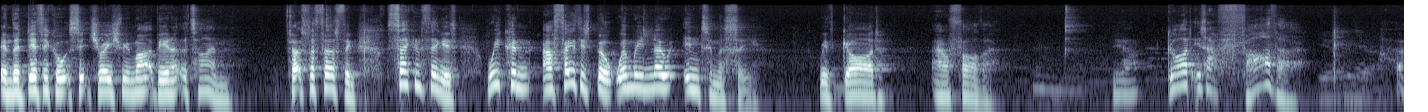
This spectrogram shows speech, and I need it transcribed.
in the difficult situation we might be in at the time. So that's the first thing. Second thing is, we can, our faith is built when we know intimacy with God, our Father. Yeah. God is our Father.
